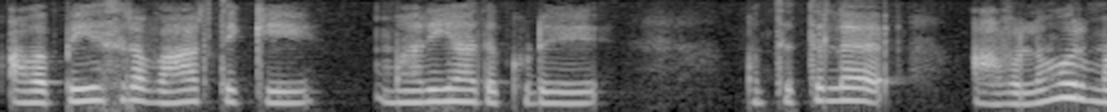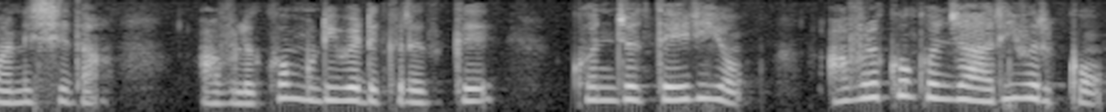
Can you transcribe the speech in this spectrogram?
அவள் பேசுகிற வார்த்தைக்கு மரியாதை கொடு. மொத்தத்தில் அவளும் ஒரு மனுஷி தான். அவளுக்கும் முடிவெடுக்கிறதுக்கு கொஞ்சம் தெரியும். அவளுக்கும் கொஞ்சம் அறிவு இருக்கும்.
